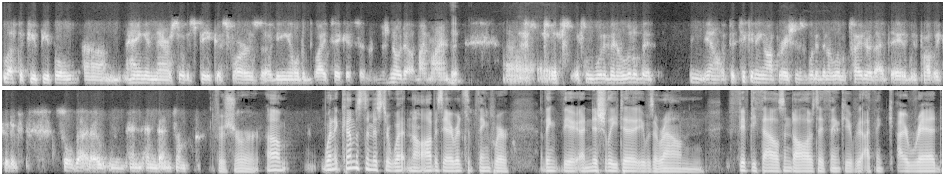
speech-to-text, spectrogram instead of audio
left a few people um, hanging there, so to speak, as far as uh, being able to buy tickets. And there's no doubt in my mind that uh, if, if we would have been a little bit, you know, if the ticketing operations would have been a little tighter that day, we probably could have sold that out and, and, and then some. For sure. Um, when it comes to Mr. Wetenhall, obviously I read some things where I think the initially to it was around fifty thousand dollars. I think it, I think I read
